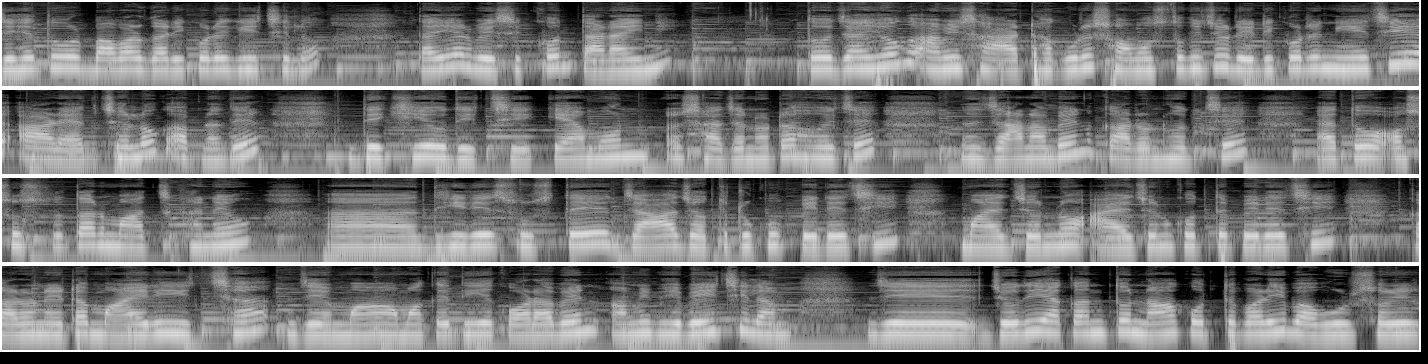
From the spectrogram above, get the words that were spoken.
যেহেতু ওর বাবার গাড়ি করে গিয়েছিল, তাই আর বেশিক্ষণ দাঁড়াইনি। তো যাই হোক, আমি ঠাকুরের সমস্ত কিছু রেডি করে নিয়েছি আর এক ঝলক আপনাদের দেখিয়েও দিচ্ছি কেমন সাজানোটা হয়েছে। জানাবেন, কারণ হচ্ছে এত অসুস্থতার মাঝখানেও ধীরে সুস্থে যা যতটুকু পেরেছি, মায়ের জন্য আয়োজন করতে পেরেছি। কারণ এটা মায়েরই ইচ্ছা যে মা আমাকে দিয়ে করাবেন। আমি ভেবেইছিলাম যে যদি একান্ত না করতে পারি বাবুর শরীর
